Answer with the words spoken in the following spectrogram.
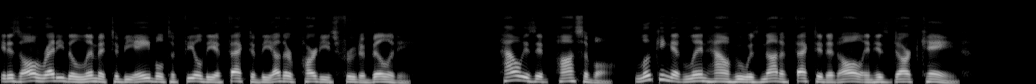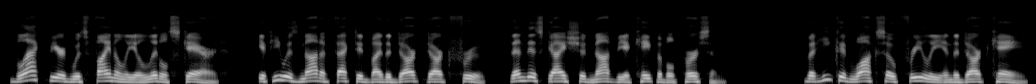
it is already the limit to be able to feel the effect of the other party's fruit ability. How is it possible? Looking at Lin Hao who was not affected at all in his dark cave. Blackbeard was finally a little scared. If he was not affected by the dark dark fruit, then this guy should not be a capable person. But he could walk so freely in the dark cave.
